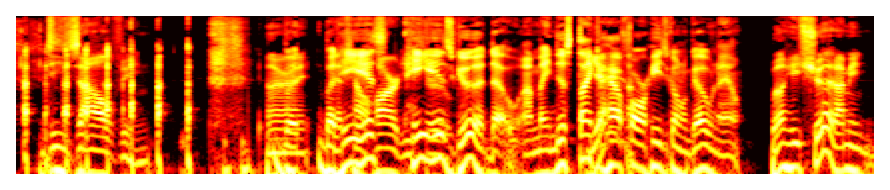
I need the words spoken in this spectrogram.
dissolving. All but right. but That's he is he threw. is good though. I mean, just think of how far he's going to go now. Well, he should. I mean,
